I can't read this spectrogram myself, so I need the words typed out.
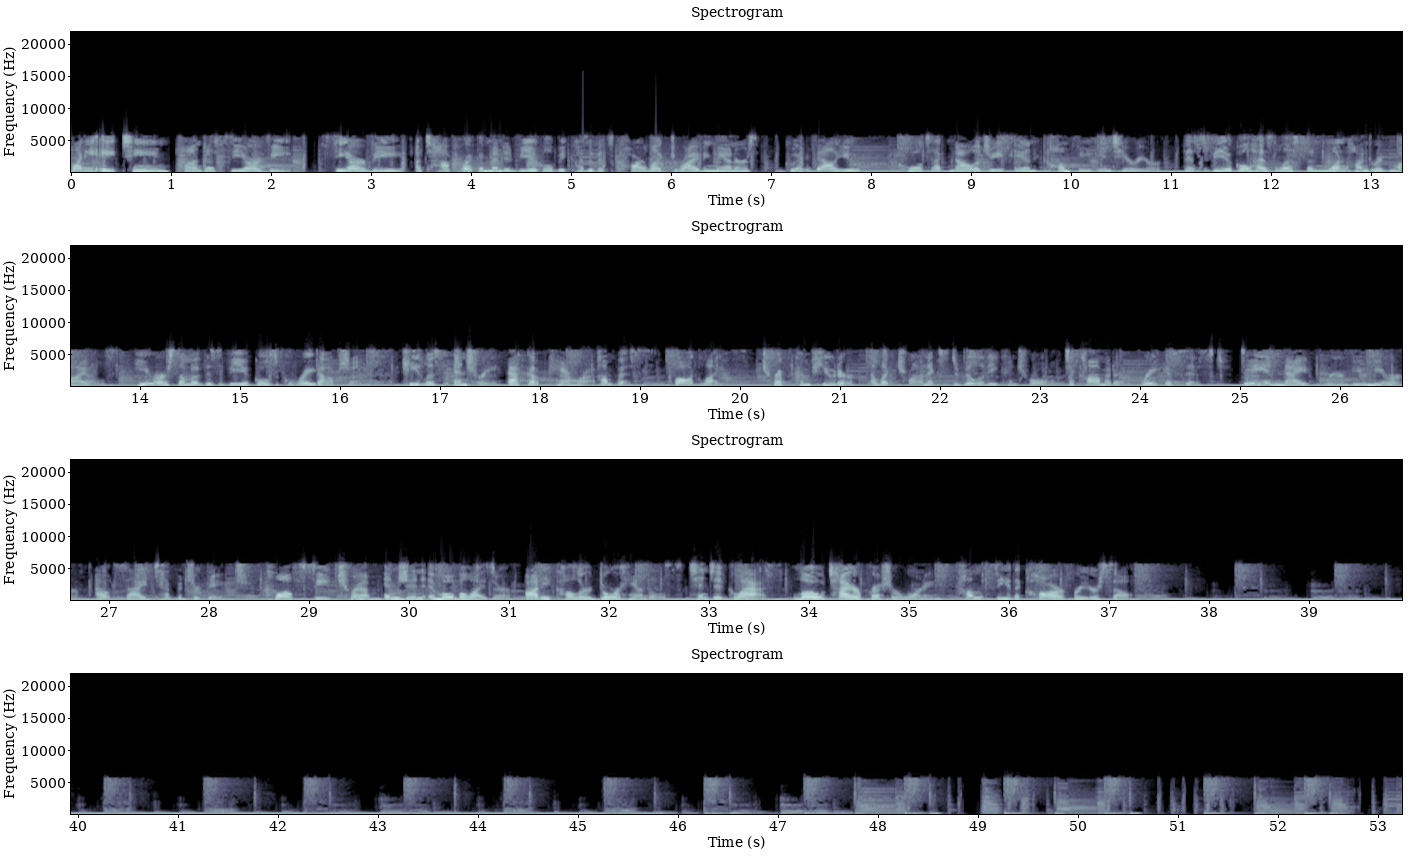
2018 Honda CRV. CRV, a top recommended vehicle because of its car-like driving manners, good value, cool technology, and comfy interior. This vehicle has less than 100 miles. Here are some of this vehicle's great options. Keyless entry, backup camera, compass, fog lights, trip computer, electronic stability control, tachometer, brake assist, day and night rear view mirror, outside temperature gauge, cloth seat trim, engine immobilizer, body color door handles, tinted glass, low tire pressure warning. Come see the car for yourself.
